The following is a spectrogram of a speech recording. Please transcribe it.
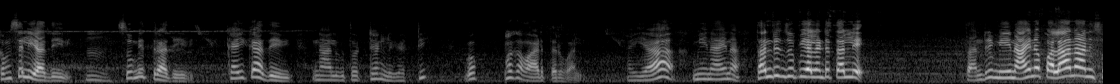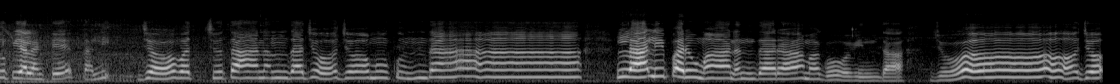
కంసలియాదేవి. సుమిత్రాదేవి కైకాదేవి నాలుగు తొట్టెండ్లు కట్టి గొప్పగా వాడతారు వాళ్ళు. అయ్యా మీ నాయన. తండ్రిని చూపించాలంటే తల్లి. తండ్రి మీ నాయన ఫలానా అని చూపించాలంటే తల్లి. జో వచ్చుతానంద జో జో ముకుంద. లాలి పరుమానంద రామ గోవింద. జో జో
